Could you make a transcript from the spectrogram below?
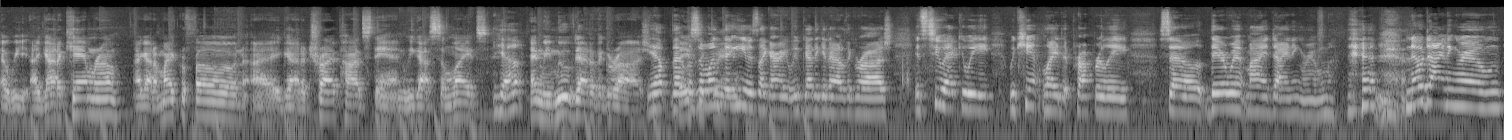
Uh, we, I got a camera, I got a microphone, I got a tripod stand, we got some lights, yep and we moved out of the garage. Yep, that was the one thing he was like, all right, we've got to get out of the garage. It's too echoey. We can't light it properly. So there went my dining room. no dining room.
